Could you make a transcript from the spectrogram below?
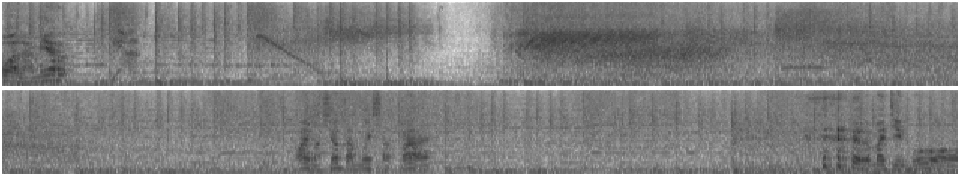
Oh, a la mierda. La animación está muy zarpada, eh. Lo Majin Buu.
